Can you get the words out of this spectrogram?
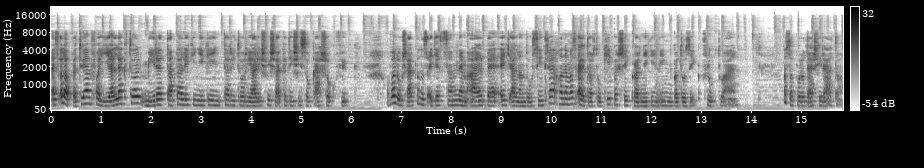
Ez alapvetően faji jellegtől, méret, táplálékigény, territoriális viselkedési szokások függ. A valóságban az egyetszám nem áll be egy állandó szintre, hanem az eltartó képesség környékén ingadozik, fluktuál. A szaporodási ráta.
